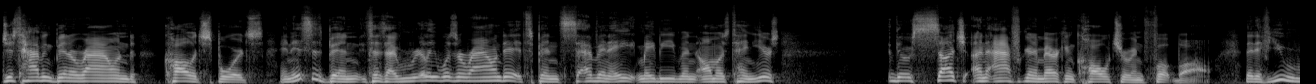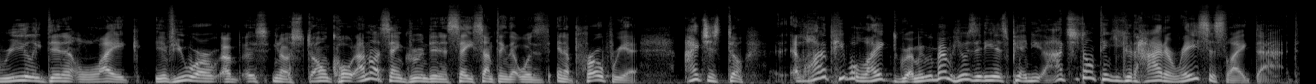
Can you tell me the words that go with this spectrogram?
just having been around college sports, and this has been since I really was around it. It's been seven, eight, maybe even almost ten years there's such an African American culture in football that if you really didn't like, if you were, a, a- you know, stone cold. I'm not saying Gruden didn't say something that was inappropriate. I just don't. A lot of people liked. I mean, remember he was at ESPN. I just don't think you could hide a racist like that.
